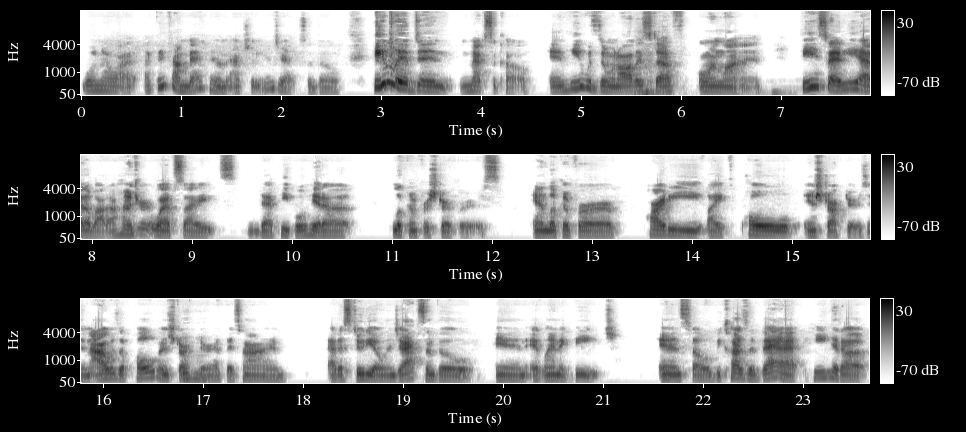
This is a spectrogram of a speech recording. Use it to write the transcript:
Well, no, I, I think I met him actually in Jacksonville. He lived in Mexico and he was doing all this stuff online. He said he had about a hundred websites that people hit up looking for strippers and looking for party like pole instructors. And I was a pole instructor at the time at a studio in Jacksonville in Atlantic Beach. And so because of that, he hit up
